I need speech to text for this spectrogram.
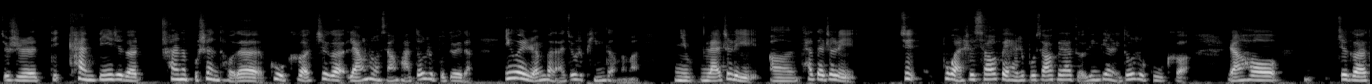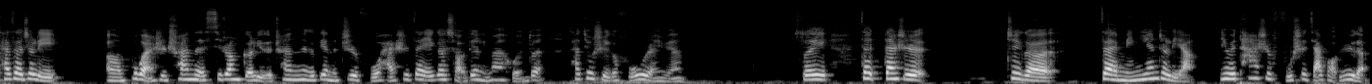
就是低看低这个穿的不渗头的顾客？这个两种想法都是不对的，因为人本来就是平等的嘛。你你来这里，嗯，他在这里，就不管是消费还是不消费，他走进店里都是顾客。然后这个他在这里嗯，不管是穿的西装革履的，穿的那个店的制服，还是在一个小店里卖馄饨，他就是一个服务人员。所以在但是这个在明烟这里啊，因为他是服侍贾宝玉的，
